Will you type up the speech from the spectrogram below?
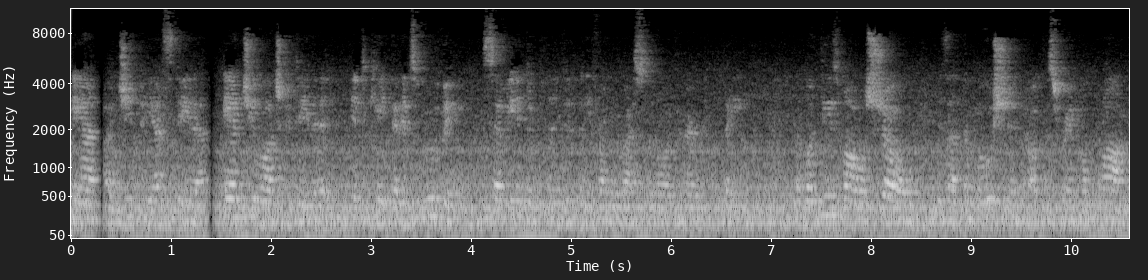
and uh, GPS data and geologic data indicate that it's moving semi-independently from the rest of the North American plate. And what these models show is that the motion of this Wrangell Block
